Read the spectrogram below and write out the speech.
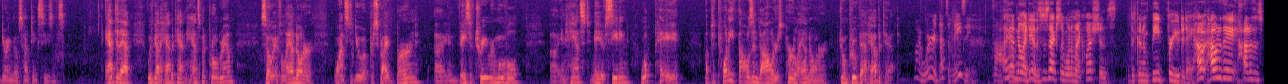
during those hunting seasons. Add to that, we've got a habitat enhancement program. So if a landowner wants to do a prescribed burn, uh, invasive tree removal, uh, enhanced native seeding, we'll pay up to $20,000 per landowner to improve that habitat. My word, that's amazing. It's awesome. I had no idea. This is actually one of my questions. They're going to be for you today. How how do they how does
